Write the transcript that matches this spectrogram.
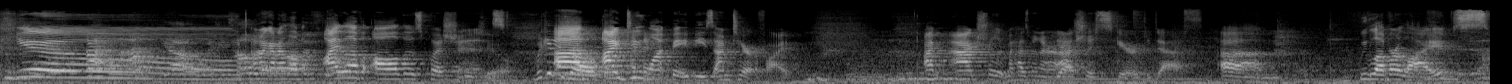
Cute. Love I love all those questions. We can Um, I do think. want babies. I'm terrified. I'm actually, my husband and I are Yes. actually scared to death. Um, we love our lives.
